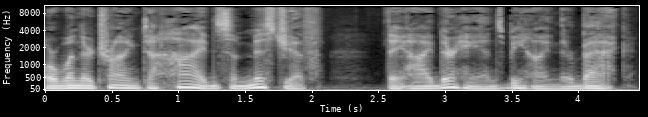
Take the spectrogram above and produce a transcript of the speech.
or when they're trying to hide some mischief, they hide their hands behind their back.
